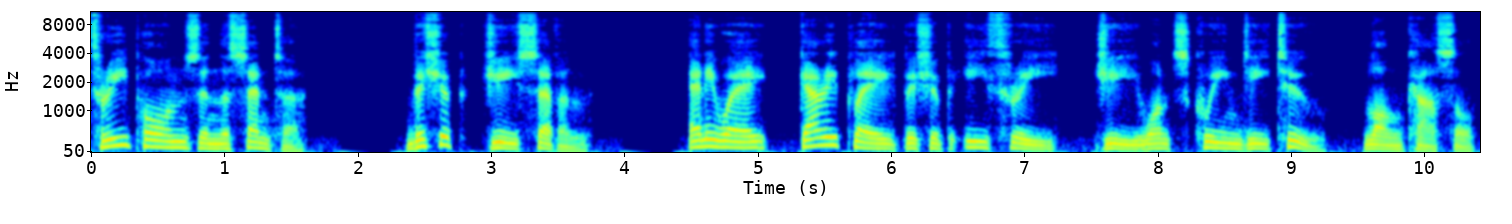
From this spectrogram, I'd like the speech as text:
Three pawns in the center. Bishop g7. Anyway, Garry played bishop e3, g wants queen d2, long castle.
